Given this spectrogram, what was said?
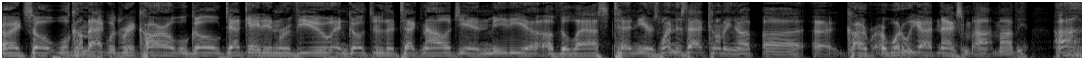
All right, so we'll come back with Rick Horrow. We'll go decade in review and go through the technology and media of the last 10 years. When is that coming up, uh, uh, Carver? What do we got next, Ma- Mavi? Huh?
